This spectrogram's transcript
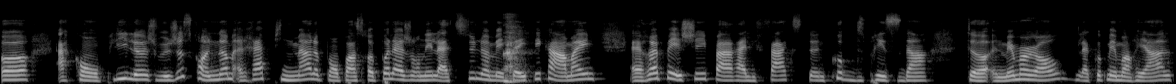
as accomplis. Là. Je veux juste qu'on le nomme rapidement, là, puis on ne passera pas la journée là-dessus, là, mais tu as été quand même euh, repêché par Halifax. Tu as une Coupe du Président, tu as une Memorial, la Coupe Mémoriale.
